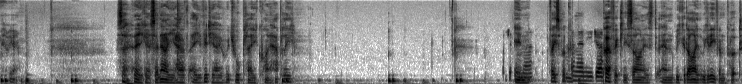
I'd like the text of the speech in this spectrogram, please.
There we go. So there you go. So now you have a video which will play quite happily in, Facebook, and then you just perfectly sized, and we could either we could even put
